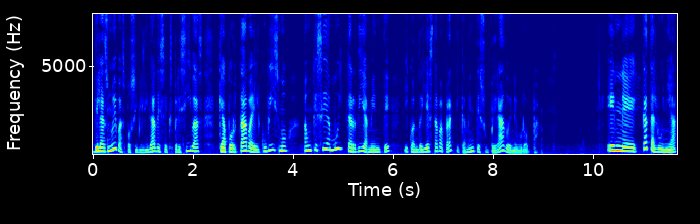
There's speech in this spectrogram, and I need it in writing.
de las nuevas posibilidades expresivas que aportaba el cubismo, aunque sea muy tardíamente y cuando ya estaba prácticamente superado en Europa. En eh, Cataluña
